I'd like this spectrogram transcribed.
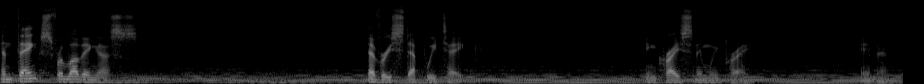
And thanks for loving us every step we take. In Christ's name we pray. Amen.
